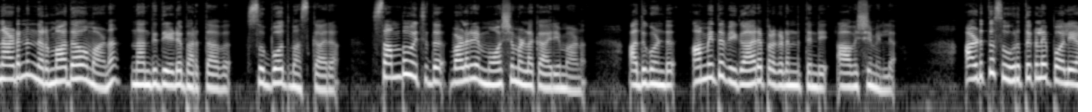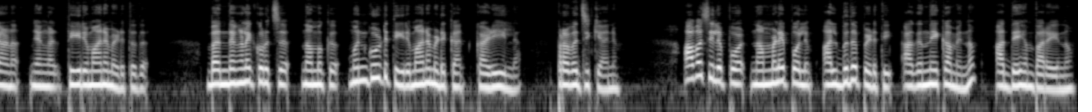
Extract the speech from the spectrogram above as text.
നടനും നിർമ്മാതാവുമാണ് നന്ദിതയുടെ ഭർത്താവ് സുബോധ് മസ്കാര. സംഭവിച്ചത് വളരെ മോശമുള്ള കാര്യമാണ്. അതുകൊണ്ട് അമിത വികാര പ്രകടനത്തിന്റെ ആവശ്യമില്ല. അടുത്ത സുഹൃത്തുക്കളെ പോലെയാണ് ഞങ്ങൾ തീരുമാനമെടുത്തത്. ബന്ധങ്ങളെക്കുറിച്ച് നമുക്ക് മുൻകൂട്ടി തീരുമാനമെടുക്കാൻ കഴിയില്ല പ്രവചിക്കാനും. അവ ചിലപ്പോൾ നമ്മളെപ്പോലും അത്ഭുതപ്പെടുത്തി അകന്നേക്കാമെന്നും അദ്ദേഹം പറയുന്നു.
